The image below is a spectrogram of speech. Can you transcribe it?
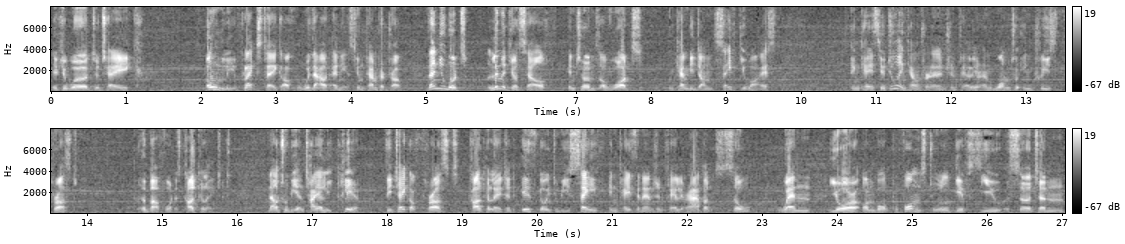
If you were to take only flex takeoff without any assumed temperature, then you would limit yourself in terms of what can be done safety-wise in case you do encounter an engine failure and want to increase thrust above what is calculated. Now to be entirely clear, the takeoff thrust calculated is going to be safe in case an engine failure happens. So when your onboard performance tool gives you a certain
